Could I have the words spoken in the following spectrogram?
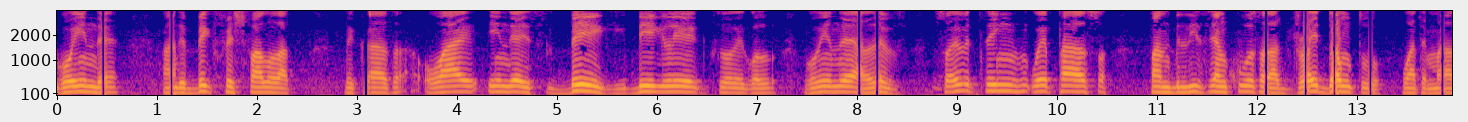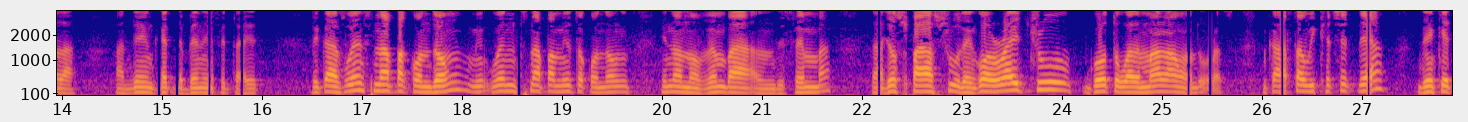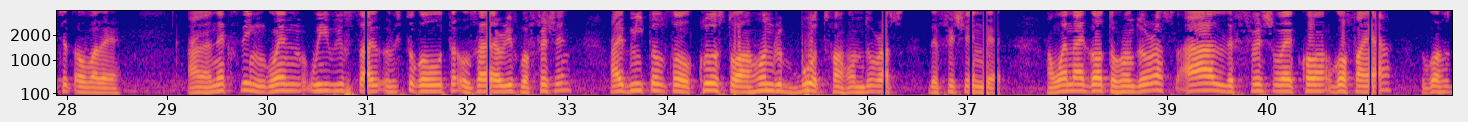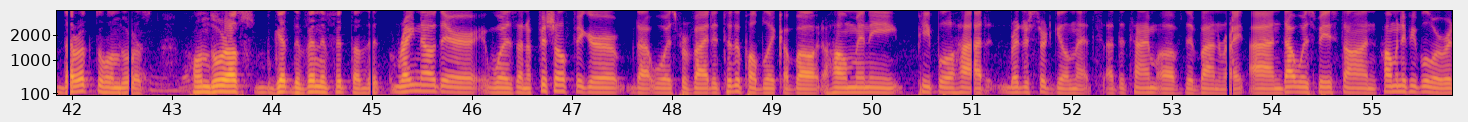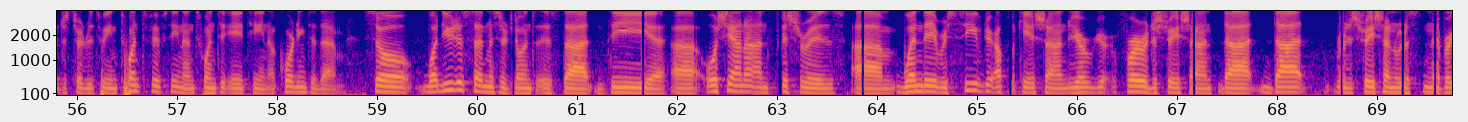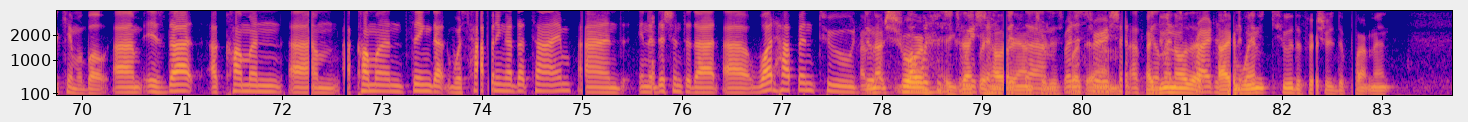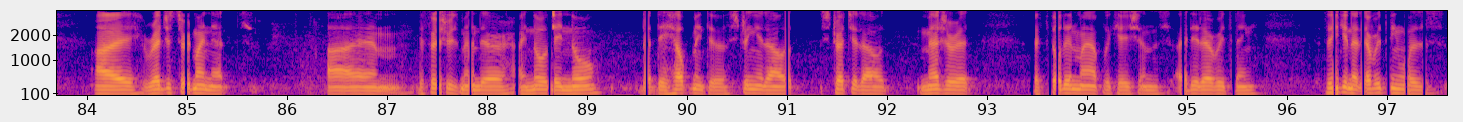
go in there and the big fish follow that because why in there is big, big lake, so they go go in there and live. So everything we pass from Belize and coast are right down to Guatemala and then get the benefit of it. Because when snapper come down, when snapper come down in November and December, they just pass through, then go right through, go to Guatemala Honduras. Because after we catch it there, then catch it over there. And the next thing, when we used to, used to go to outside the reef go fishing, I meet to close to a hundred boats from Honduras, the fishing there. And when I go to Honduras, all the fish were go, fire, goes direct to Honduras. Honduras get the benefit of it. Right now, there was an official figure that was provided to the public about how many people had registered gill nets at the time of the ban, right? And that was based on how many people were registered between 2015 and 2018, according to them. So, what you just said, Mr. Jones, is that the uh, Oceana and Fisheries, um, when they received your application your, your, for registration, that that registration was never came about. Um, is that a common um, a common thing that was happening at that time? And in addition to that, uh, what happened to? I'm not sure exactly how to answer um, this, but um, I do know that I went to the fisheries department. I registered my nets. Um, the fisheries men there, I know they know that they helped me to string it out, stretch it out, measure it. I filled in my applications. I did everything, thinking that everything was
